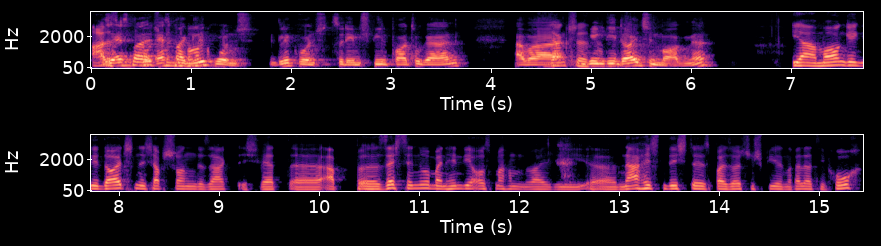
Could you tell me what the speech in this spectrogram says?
Alles also erstmal erstmal Glückwunsch. Glückwunsch zu dem Spiel Portugal. Aber Dankeschön. gegen die Deutschen morgen, ne? Ja, morgen gegen die Deutschen. Ich habe schon gesagt, ich werde äh, ab äh, 16 Uhr mein Handy ausmachen, weil die äh, Nachrichtendichte ist bei solchen Spielen relativ hoch.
